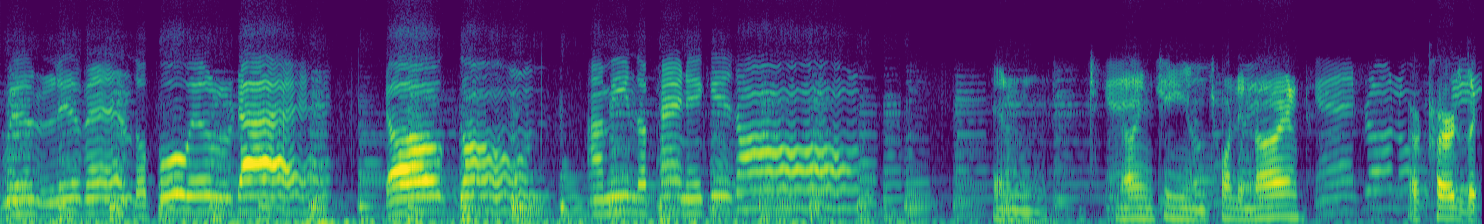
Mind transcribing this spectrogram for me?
will live and the poor will die. Doggone, I mean the panic is on. In 1929 occurred the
